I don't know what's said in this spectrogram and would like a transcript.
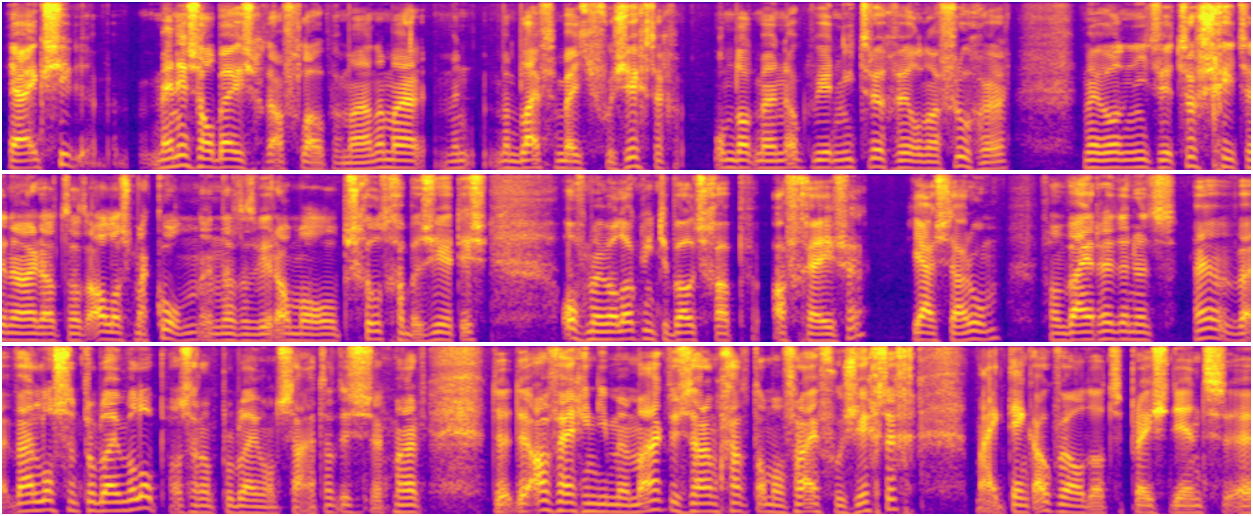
Ja, ik zie, men is al bezig de afgelopen maanden, maar men, men, blijft een beetje voorzichtig, omdat men ook weer niet terug wil naar vroeger. Men wil niet weer terugschieten naar dat, dat alles maar kon en dat het weer allemaal op schuld gebaseerd is. Of men wil ook niet de boodschap afgeven Juist daarom, van wij redden het, hè, wij, wij, lossen het probleem wel op als er een probleem ontstaat. Dat is zeg maar de, de afweging die men maakt. Dus daarom gaat het allemaal vrij voorzichtig. Maar ik denk ook wel dat de president uh,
